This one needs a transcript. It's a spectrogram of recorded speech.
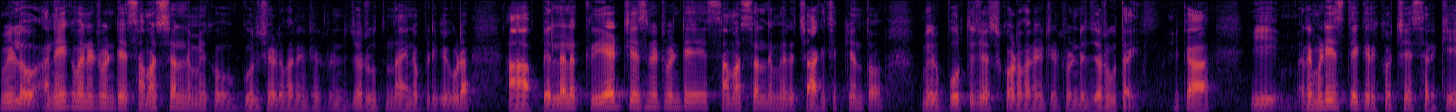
వీళ్ళు అనేకమైనటువంటి సమస్యల్ని మీకు గురి చేయడం అనేటటువంటి జరుగుతుంది. అయినప్పటికీ కూడా ఆ పిల్లలు క్రియేట్ చేసినటువంటి సమస్యల్ని మీరు చాకచక్యంతో మీరు పూర్తి చేసుకోవడం అనేటటువంటి జరుగుతాయి. ఇక ఈ రెమెడీస్ దగ్గరికి వచ్చేసరికి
